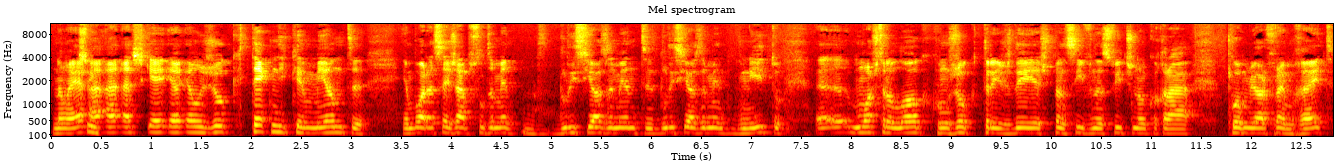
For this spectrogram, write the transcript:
não é? A, a, acho que é, é, é, um jogo que tecnicamente, embora seja absolutamente deliciosamente, deliciosamente bonito, uh, mostra logo que um jogo 3D expansivo na Switch não correrá com a melhor frame rate.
